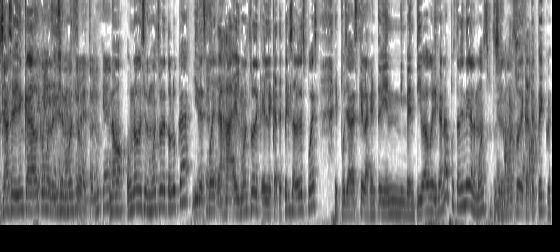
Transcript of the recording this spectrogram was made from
se hace bien cagado ¿Ese que como le dice el el monstruo. de Toluca? No, uno es el monstruo de Toluca y, después, es el de ajá, el monstruo de, el de Catepec salió después y pues ya ves que la gente bien inventiva, güey, dije, ah, pues también diga el monstruo, entonces El el monstruo de Catepec, güey.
